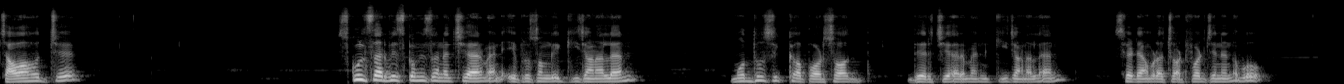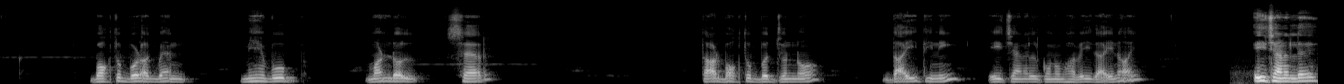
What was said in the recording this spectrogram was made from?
চাওয়া হচ্ছে। স্কুল সার্ভিস কমিশনের চেয়ারম্যান এ প্রসঙ্গে কি জানালেন? মধ্যশিক্ষা পর্ষদদের চেয়ারম্যান কি জানালেন? সেটা আমরা চটপট জেনে নেব। বক্তব্য রাখবেন মেহবুব মণ্ডল স্যার, তার বক্তব্যের জন্য দায়ী তিনি। এই চ্যানেল কোনোভাবেই দায়ী নয়। এই চ্যানেলে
